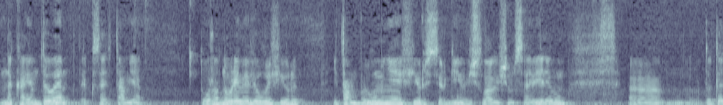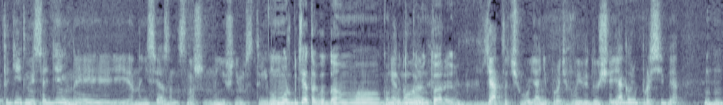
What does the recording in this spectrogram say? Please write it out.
на КМТВ, кстати, там я тоже одно время вел эфиры, и там был у меня эфир с Сергеем Вячеславовичем Савельевым, Э, это, это деятельность отдельная, и она не связана с нашим нынешним стримом. Ну, может быть, я тогда дам э, какой-то ну, комментарий. Я-то чего? Я не против, вы ведущая. Я говорю про себя. Угу.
